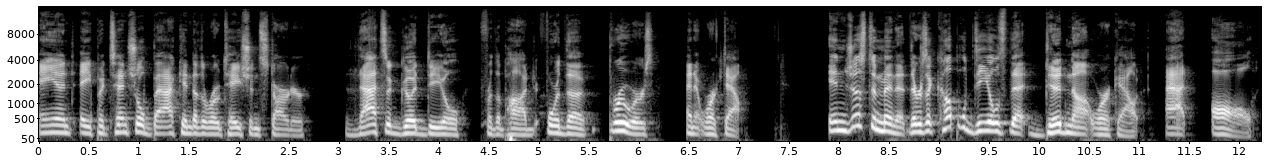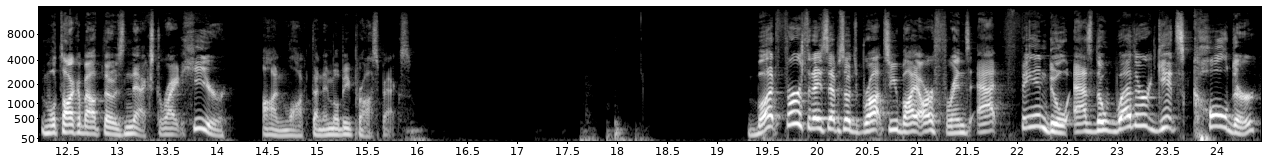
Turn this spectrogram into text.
and a potential back into the rotation starter. That's a good deal for the pod for the Brewers, and it worked out. In just a minute, there's a couple deals that did not work out at all. And we'll talk about those next, right here on Locked on MLB Prospects. But first, today's episode is brought to you by our friends at FanDuel. As the weather gets colder,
